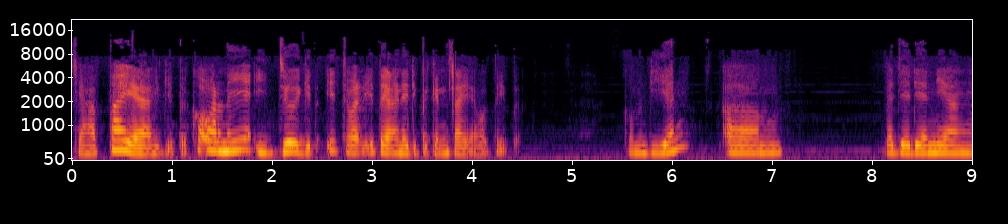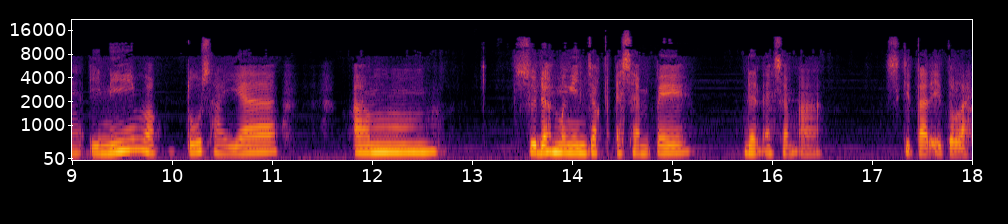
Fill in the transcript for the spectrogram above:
siapa ya gitu. Kok warnanya hijau gitu. Itu itu yang ada di pikiran saya waktu itu. Kemudian um, kejadian yang ini waktu saya um, sudah menginjak SMP dan SMA sekitar itulah.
